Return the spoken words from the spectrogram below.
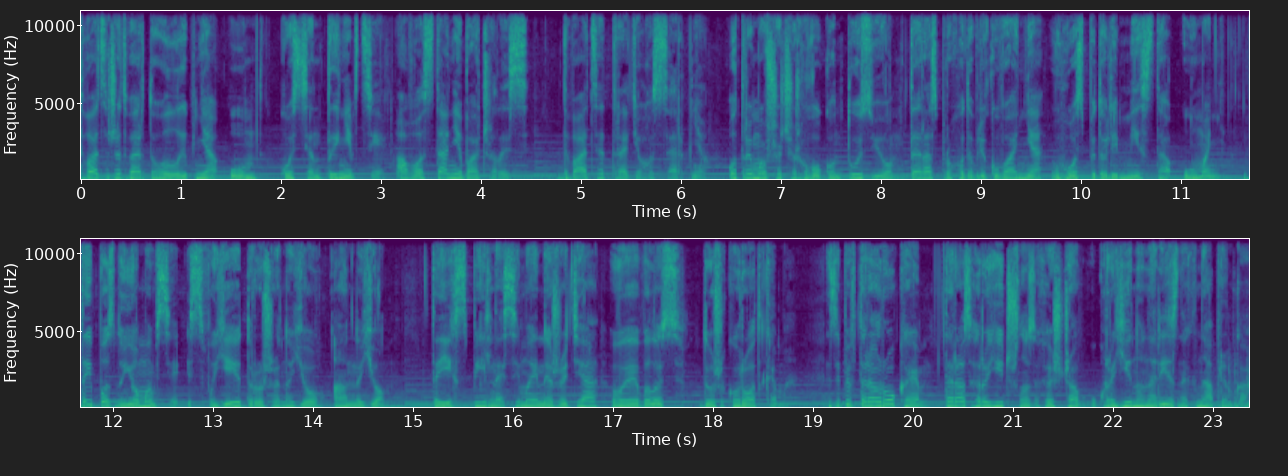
24 липня у Костянтинівці, а востаннє бачились 23 серпня. Отримавши чергову контузію, Тарас проходив лікування в госпіталі міста Умань, де й познайомився із своєю дружиною Анною. Та їх спільне сімейне життя виявилось дуже коротким. За півтора роки Тарас героїчно захищав Україну на різних напрямках:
